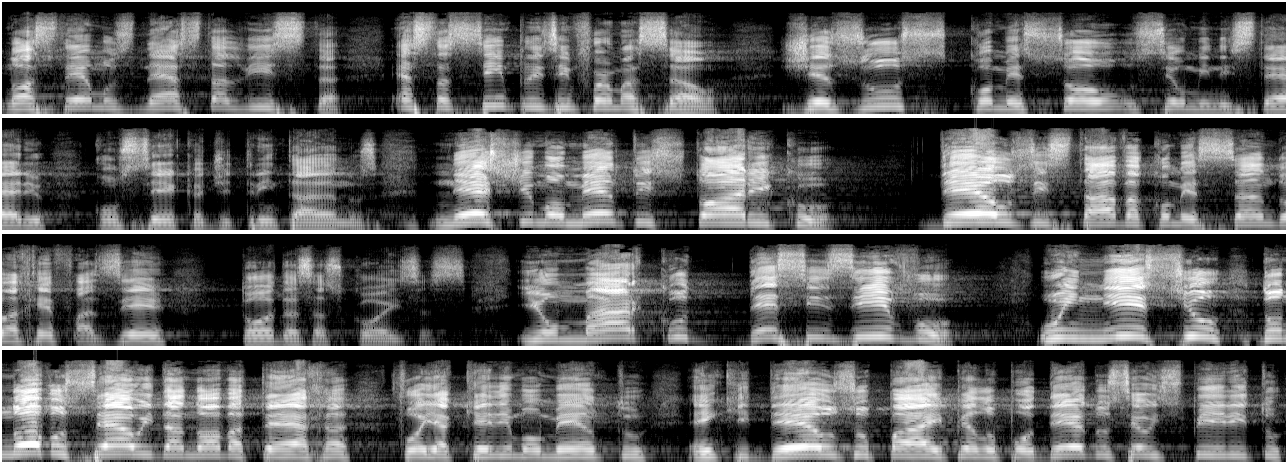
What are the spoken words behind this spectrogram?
nós temos nesta lista esta simples informação. Jesus começou o seu ministério com cerca de 30 anos. Neste momento histórico, Deus estava começando a refazer todas as coisas. E o marco decisivo o início do novo céu e da nova terra foi aquele momento em que Deus, o Pai, pelo poder do seu Espírito,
